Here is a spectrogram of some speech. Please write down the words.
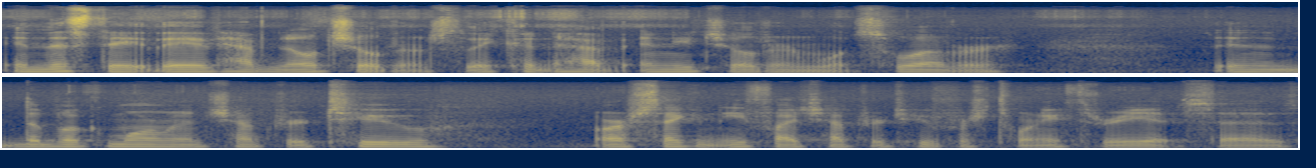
In this state, they'd have no children, so they couldn't have any children whatsoever. In the Book of Mormon, chapter 2, or 2nd Nephi, chapter 2, verse 23, it says,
